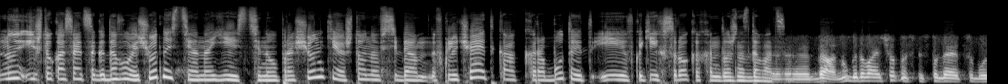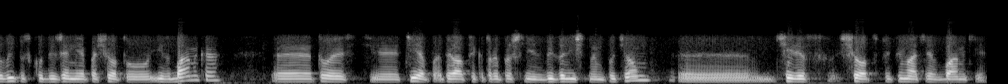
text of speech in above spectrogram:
Ну и что касается годовой отчетности, она есть на упрощенке. Что она в себя включает, как работает и в каких сроках она должна сдаваться? Э, да, ну годовая отчетность представляет собой выписку движения по счету из банка, э, то есть э, те операции, которые прошли безналичным путем э, через счет предпринимателя в банке,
